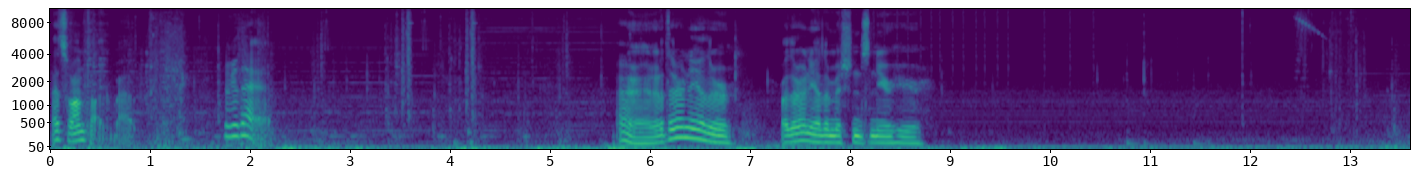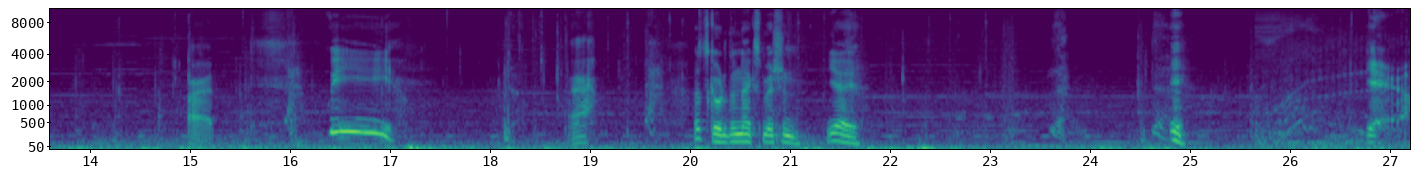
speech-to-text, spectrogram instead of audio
that's what I'm talking about. Look at that. Alright, are there any other are there any other missions near here? Ah. Let's go to the next mission. Yay. Eh. Yeah.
